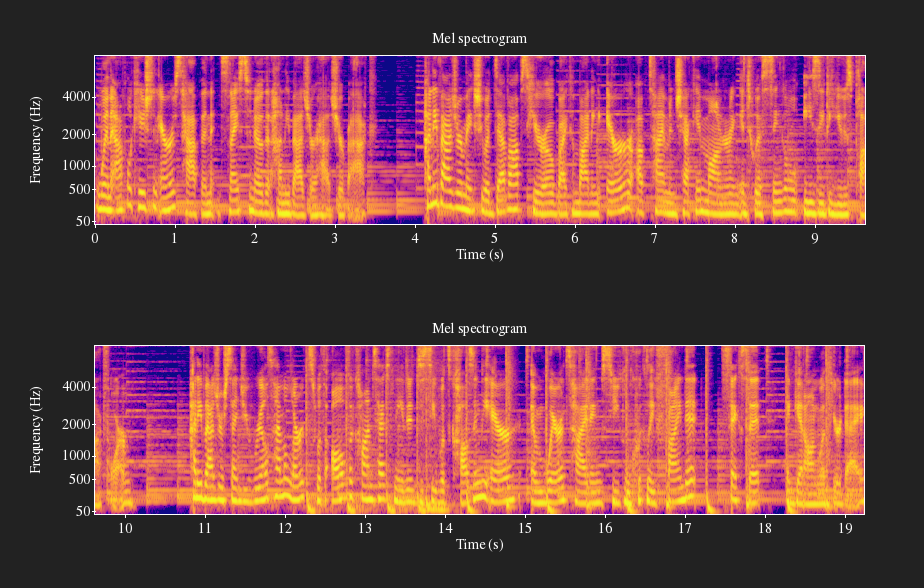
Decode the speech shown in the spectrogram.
when application errors happen, it's nice to know that Honeybadger has your back. Honeybadger makes you a DevOps hero by combining error, uptime, and check in monitoring into a single, easy to use platform. Honeybadger sends you real time alerts with all the context needed to see what's causing the error and where it's hiding so you can quickly find it, fix it, and get on with your day.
